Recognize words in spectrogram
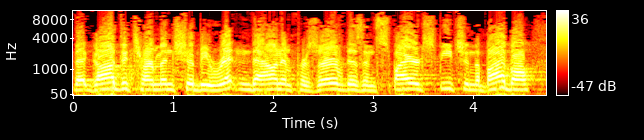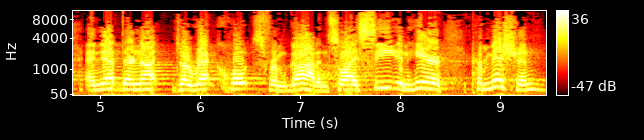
that God determined should be written down and preserved as inspired speech in the Bible, and yet they're not direct quotes from God. And so I see in here permission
